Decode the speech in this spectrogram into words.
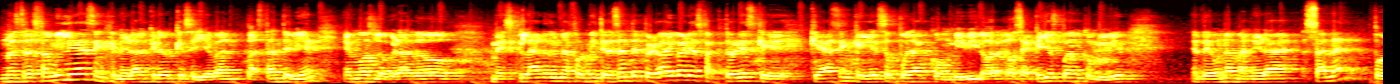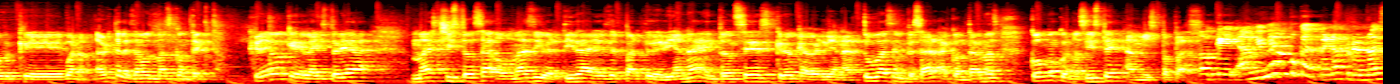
nuestras familias en general creo que se llevan bastante bien, hemos logrado mezclar de una forma interesante, pero hay varios factores que, que hacen que eso pueda convivir, o sea, que ellos puedan convivir de una manera sana, porque, bueno, ahorita les damos más contexto. Creo que la historia más chistosa o más divertida es de parte de Diana. Entonces creo que, a ver, Diana, tú vas a empezar a contarnos cómo conociste a mis papás. Ok, a mí me da un poco de pena, pero no es...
